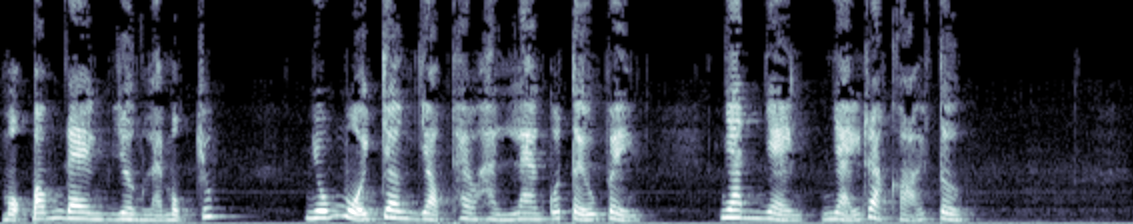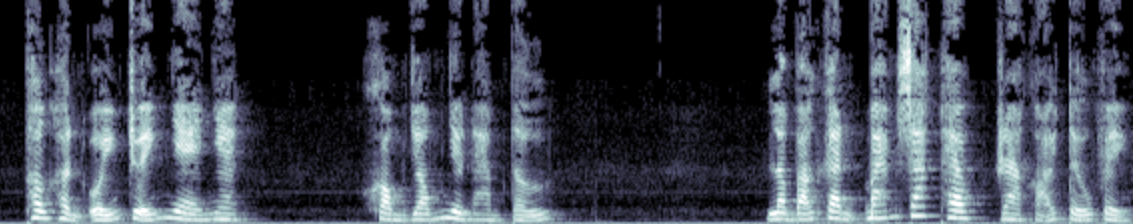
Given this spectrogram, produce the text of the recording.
Một bóng đen dừng lại một chút nhún mũi chân dọc theo hành lang của tiểu viện, nhanh nhẹn nhảy ra khỏi tường. Thân hình uyển chuyển nhẹ nhàng, không giống như nam tử. Lâm vãn khanh bám sát theo ra khỏi tiểu viện.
